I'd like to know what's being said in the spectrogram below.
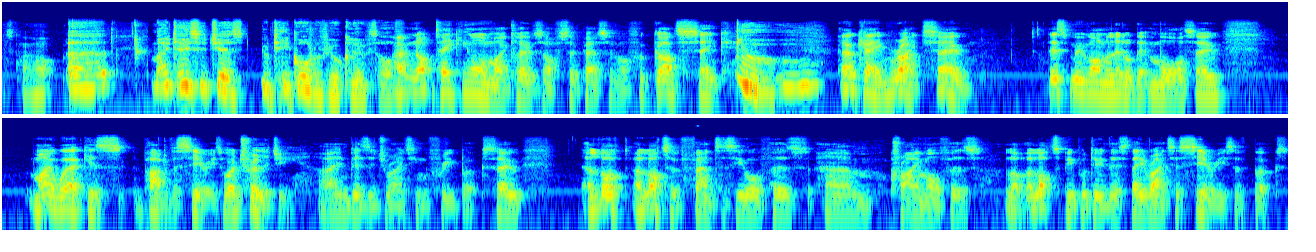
it's quite hot. Uh, might I suggest you take all of your clothes off? I'm not taking all my clothes off, Sir Percival, for God's sake. Oh. Okay, right, so let's move on a little bit more. So, my work is part of a series, or a trilogy. I envisage writing three books. So, a lot, a lot of fantasy authors, um, crime authors, lots of people do this. They write a series of books.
